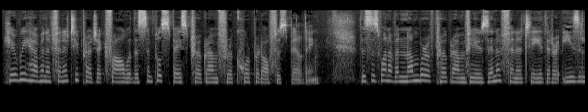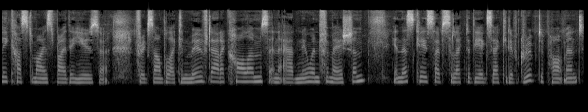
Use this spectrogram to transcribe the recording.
Here we have an Affinity project file with a simple space program for a corporate office building. This is one of a number of program views in Affinity that are easily customized by the user. For example, I can move data columns and add new information. In this case, I've selected the executive group department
